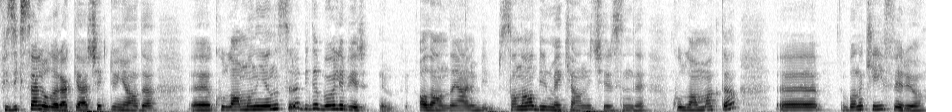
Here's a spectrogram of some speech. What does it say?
fiziksel olarak gerçek dünyada e, kullanmanın yanı sıra bir de böyle bir alanda yani bir sanal bir mekanın içerisinde kullanmak da e, bana keyif veriyor.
